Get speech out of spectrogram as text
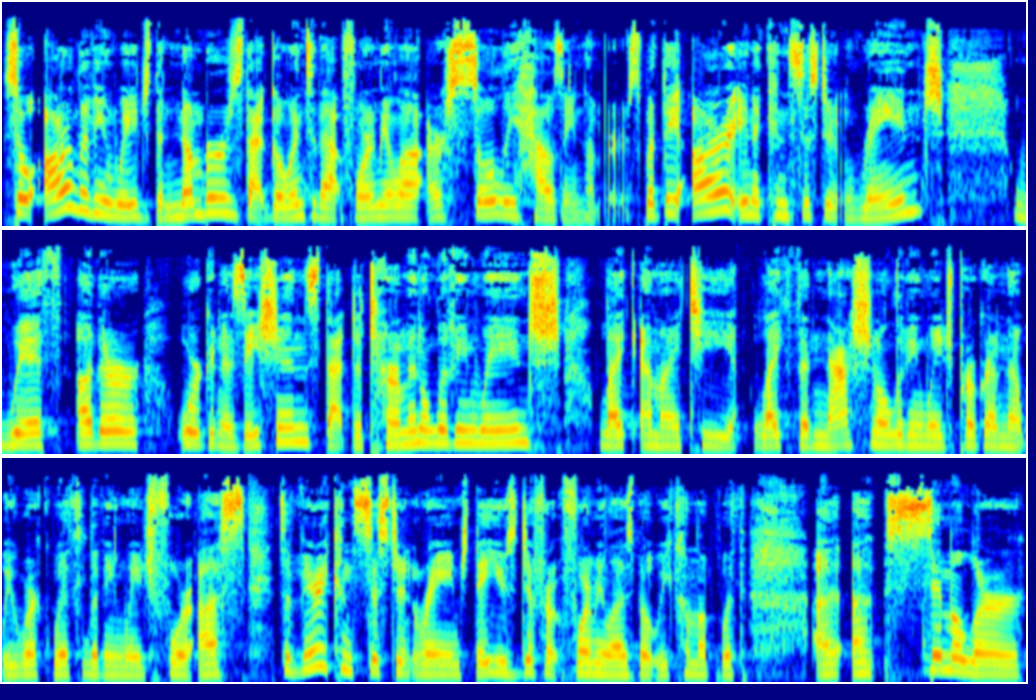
So our living wage, the numbers that go into that formula are solely housing numbers, but they are in a consistent range with other organizations that determine a living wage, like MIT, like the National Living Wage Program that we work with, Living Wage for Us. It's a very consistent range. They use different formulas, but we come up with a, a similar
